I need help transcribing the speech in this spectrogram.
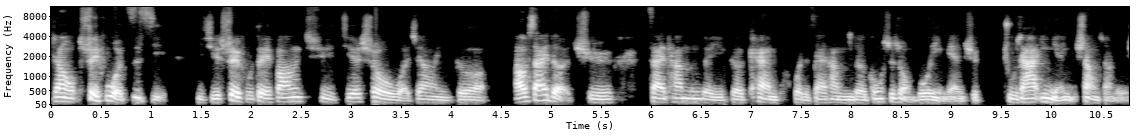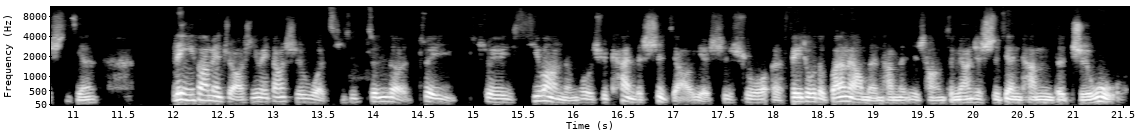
让说服我自己以及说服对方去接受我这样一个 outsider 去在他们的一个 camp 或者在他们的公司总部里面去驻扎一年以上这样的一个时间。另一方面，主要是因为当时我其实真的最最希望能够去看的视角，也是说，呃，非洲的官僚们他们日常怎么样去实践他们的职务，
